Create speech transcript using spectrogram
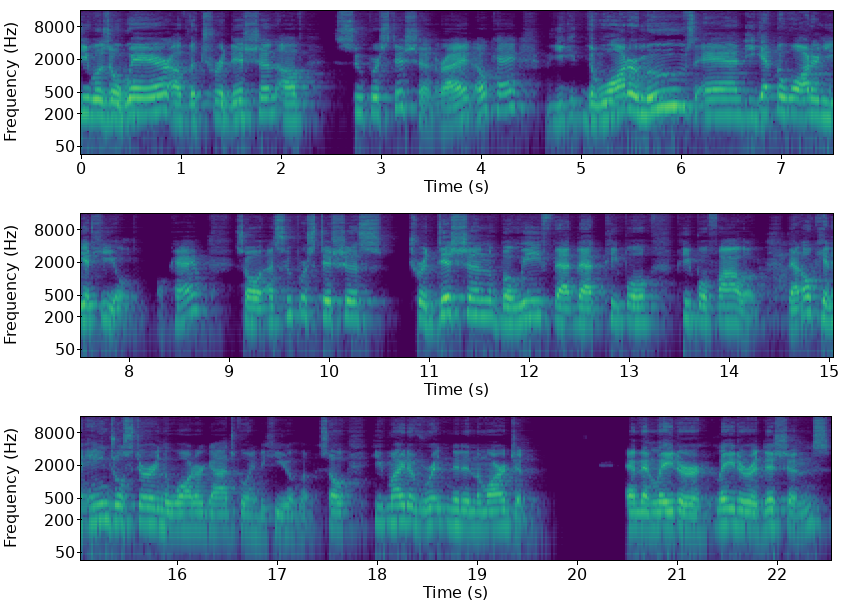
He was aware of the tradition of superstition, right? Okay, you, the water moves and you get the water and you get healed. Okay, so a superstitious tradition belief that that people people followed that okay an angel stirring the water god's going to heal them so he might have written it in the margin And then later, later editions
